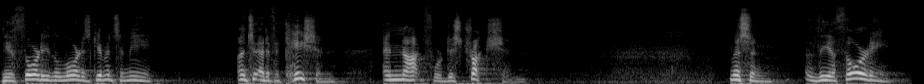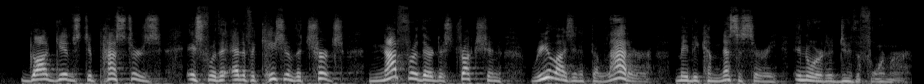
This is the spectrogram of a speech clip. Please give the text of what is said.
The authority the Lord has given to me unto edification and not for destruction. Listen, the authority God gives to pastors is for the edification of the church, not for their destruction, realizing that the latter may become necessary in order to do the former.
